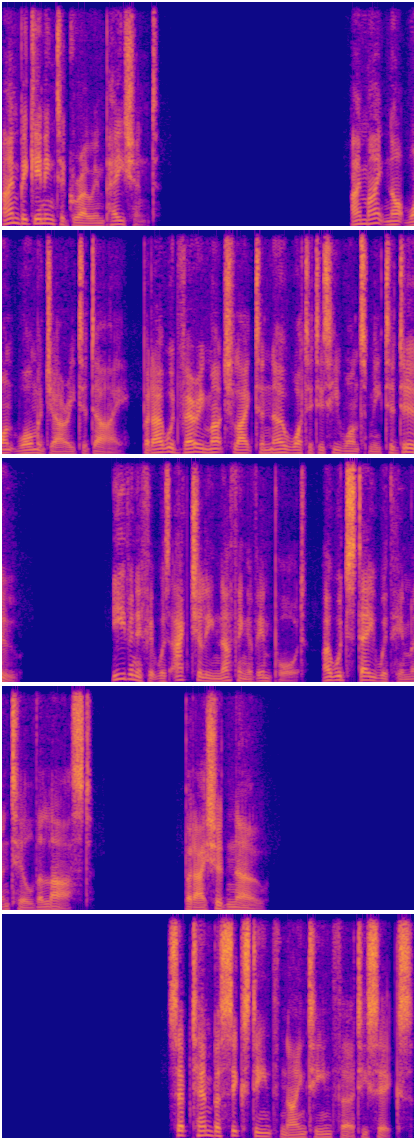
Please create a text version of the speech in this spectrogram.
I'm beginning to grow impatient. I might not want Walmajari to die, but I would very much like to know what it is he wants me to do. Even if it was actually nothing of import, I would stay with him until the last. But I should know. September 16, 1936.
